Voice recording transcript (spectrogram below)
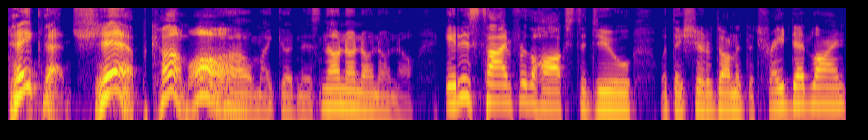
Take that chip. Come on. oh my goodness, no, no, no, no, no. It is time for the Hawks to do what they should have done at the trade deadline,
